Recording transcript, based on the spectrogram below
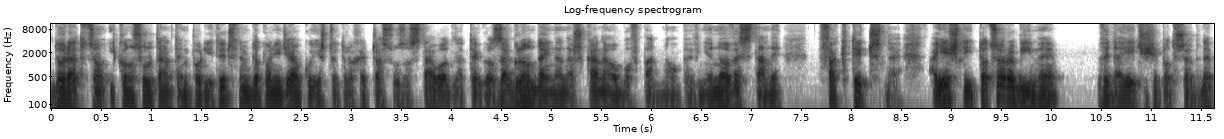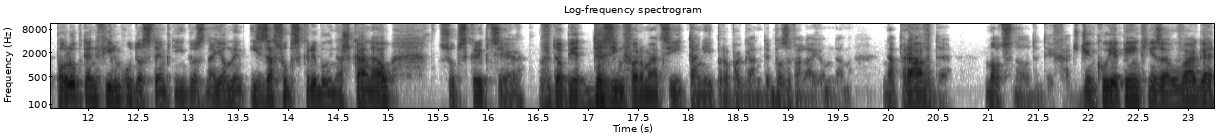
doradcą i konsultantem politycznym. Do poniedziałku jeszcze trochę czasu zostało, dlatego zaglądaj na nasz kanał, bo wpadną pewnie nowe stany faktyczne. A jeśli to, co robimy, wydaje Ci się potrzebne, polub ten film, udostępnij go znajomym i zasubskrybuj nasz kanał. Subskrypcje w dobie dezinformacji i taniej propagandy pozwalają nam naprawdę mocno oddychać. Dziękuję pięknie za uwagę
